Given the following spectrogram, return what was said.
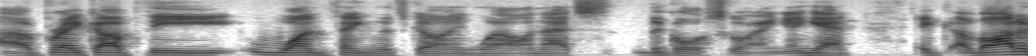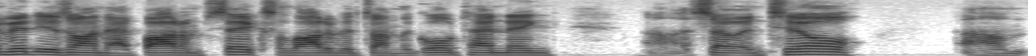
uh, break up the one thing that's going well, and that's the goal scoring. Again, it, a lot of it is on that bottom six. A lot of it's on the goaltending. Uh, so until um,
